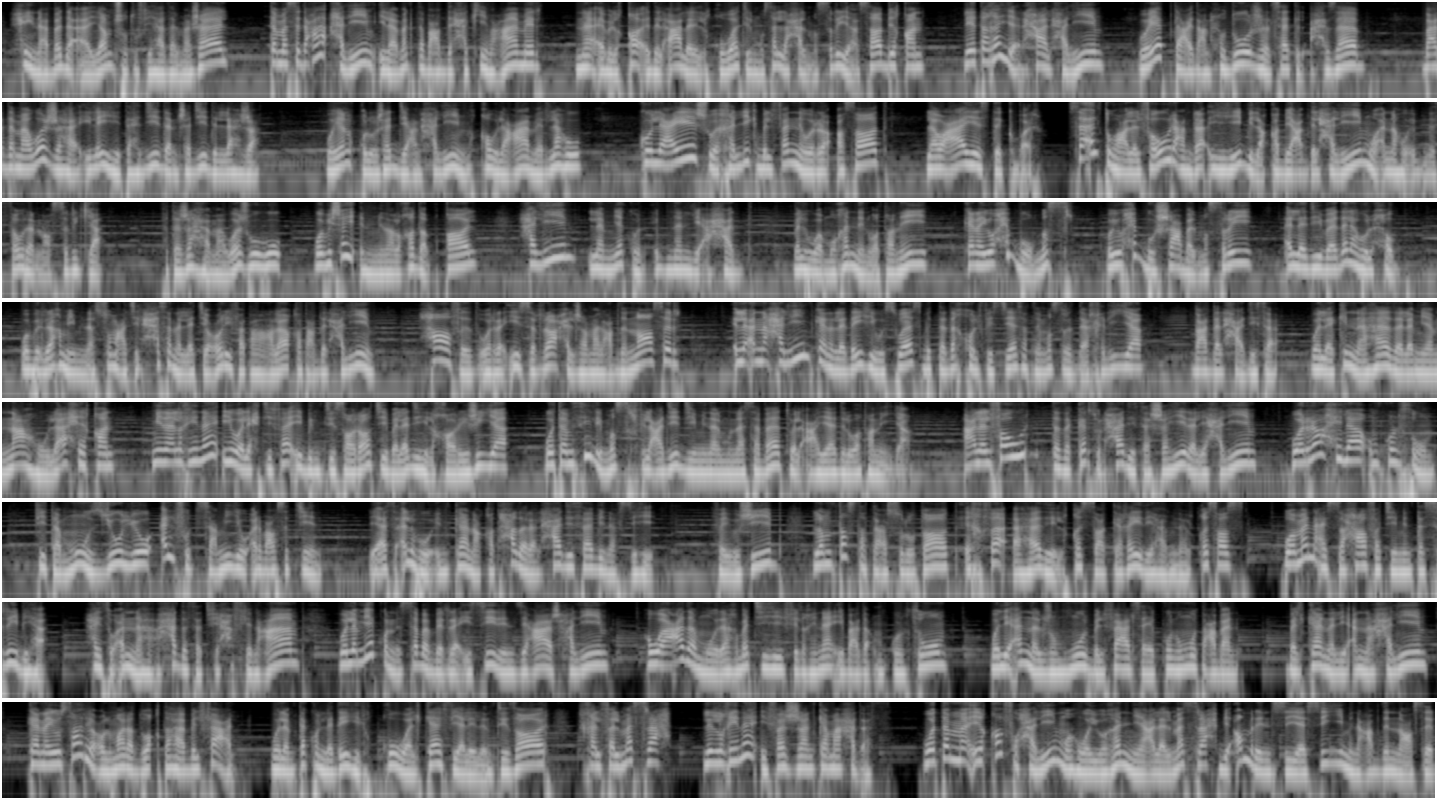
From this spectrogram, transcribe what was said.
حين بدأ ينشط في هذا المجال تم استدعاء حليم إلى مكتب عبد الحكيم عامر نائب القائد الأعلى للقوات المسلحة المصرية سابقا ليتغير حال حليم ويبتعد عن حضور جلسات الأحزاب بعدما وجه إليه تهديدا شديد اللهجة وينقل جدي عن حليم قول عامر له كل عيش وخليك بالفن والرقصات لو عايز تكبر. سألته على الفور عن رأيه بلقب عبد الحليم وأنه ابن الثورة الناصرية فتجهم وجهه وبشيء من الغضب قال حليم لم يكن ابنا لأحد بل هو مغن وطني كان يحب مصر ويحب الشعب المصري الذي بادله الحب. وبالرغم من السمعة الحسنة التي عرفت عن علاقة عبد الحليم حافظ والرئيس الراحل جمال عبد الناصر إلا أن حليم كان لديه وسواس بالتدخل في سياسة مصر الداخلية بعد الحادثة. ولكن هذا لم يمنعه لاحقا من الغناء والاحتفاء بانتصارات بلده الخارجية وتمثيل مصر في العديد من المناسبات والأعياد الوطنية. على الفور تذكرت الحادثة الشهيرة لحليم والراحلة أم كلثوم في تموز يوليو 1964 لأسأله إن كان قد حضر الحادثة بنفسه. فيجيب لم تستطع السلطات إخفاء هذه القصة كغيرها من القصص ومنع الصحافة من تسريبها حيث أنها حدثت في حفل عام ولم يكن السبب الرئيسي لانزعاج حليم هو عدم رغبته في الغناء بعد أم كلثوم ولأن الجمهور بالفعل سيكون متعبا بل كان لأن حليم كان يصارع المرض وقتها بالفعل ولم تكن لديه القوة الكافية للانتظار خلف المسرح للغناء فجا كما حدث. وتم إيقاف حليم وهو يغني على المسرح بأمر سياسي من عبد الناصر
